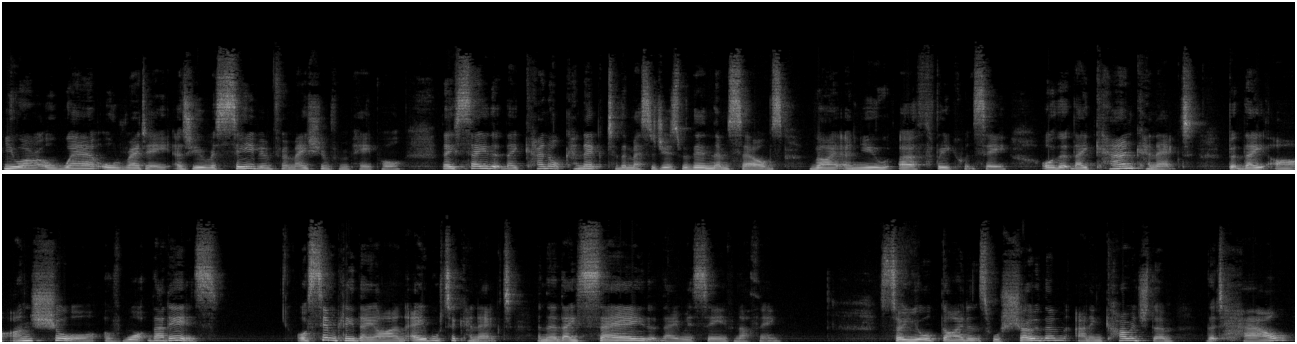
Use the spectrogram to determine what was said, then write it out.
You are aware already as you receive information from people. They say that they cannot connect to the messages within themselves via a new earth frequency, or that they can connect, but they are unsure of what that is. Or simply they are unable to connect and that they say that they receive nothing. So your guidance will show them and encourage them that how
